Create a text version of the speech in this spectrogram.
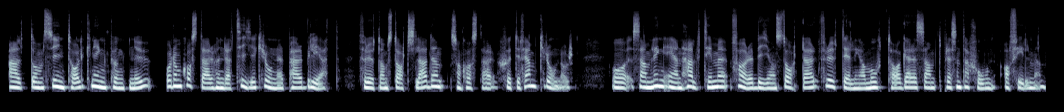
alltomsyntolkning.nu och de kostar 110 kronor per biljett förutom startsladden som kostar 75 kronor. Och samling är en halvtimme före bion startar för utdelning av mottagare samt presentation av filmen.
